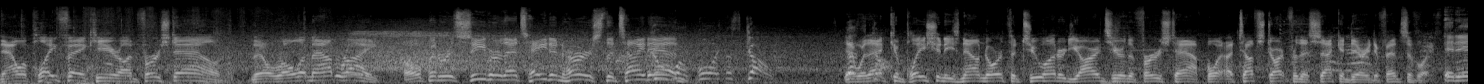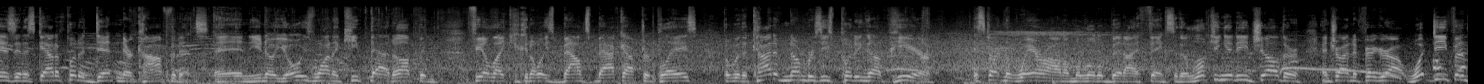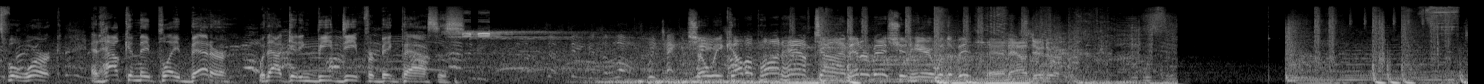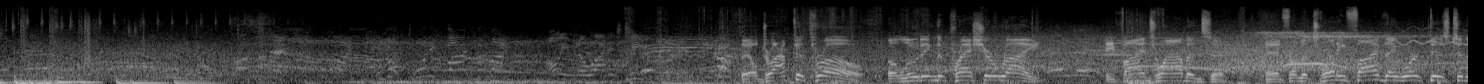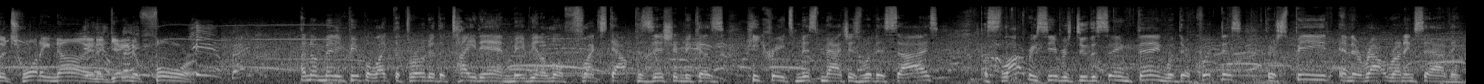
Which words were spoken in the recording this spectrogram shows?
Now a play fake here on first down. They'll roll him out right. Open receiver, that's Hayden Hurst, the tight end. boys, let's go. Yeah, with that completion, he's now north of 200 yards here in the first half. Boy, a tough start for the secondary defensively. It is, and it's got to put a dent in their confidence. And, you know, you always want to keep that up and feel like you can always bounce back after plays. But with the kind of numbers he's putting up here, it's starting to wear on them a little bit, I think. So they're looking at each other and trying to figure out what defense will work and how can they play better without getting beat deep for big passes. So we come upon halftime. Intermission here with a bit. And now due to... They'll drop to throw, eluding the pressure right. He finds Robinson. And from the 25, they work this to the 29, a gain of four. I know many people like to throw to the tight end, maybe in a little flexed out position because he creates mismatches with his size. But slot receivers do the same thing with their quickness, their speed, and their route running savvy.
